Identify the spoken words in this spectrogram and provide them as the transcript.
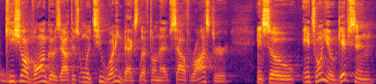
mm. Ke'Shawn Vaughn goes out. There's only two running backs left on that South roster. And so Antonio Gibson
